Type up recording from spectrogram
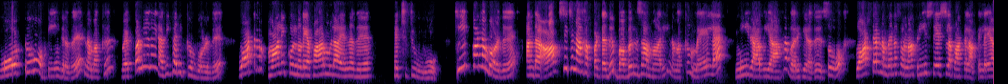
ஓட்டும் அப்படிங்கிறது நமக்கு வெப்பநிலை அதிகரிக்கும் பொழுது வாட்டர் மாலிகுலினுடைய ஃபார்முலா என்னது? ஹெச் டூ ஓ ஹீட் பண்ணும்பொழுது அந்த ஆக்சிஜன் ஆகப்பட்டது பபிள்ஸா மாதிரி நமக்கு மேல நீராவியாக வருகிறது. சோ வாட்டர் நம்ம என்ன சொல்லலாம்? த்ரீ ஸ்டேட்ஸ்ல பார்க்கலாம் இல்லையா?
